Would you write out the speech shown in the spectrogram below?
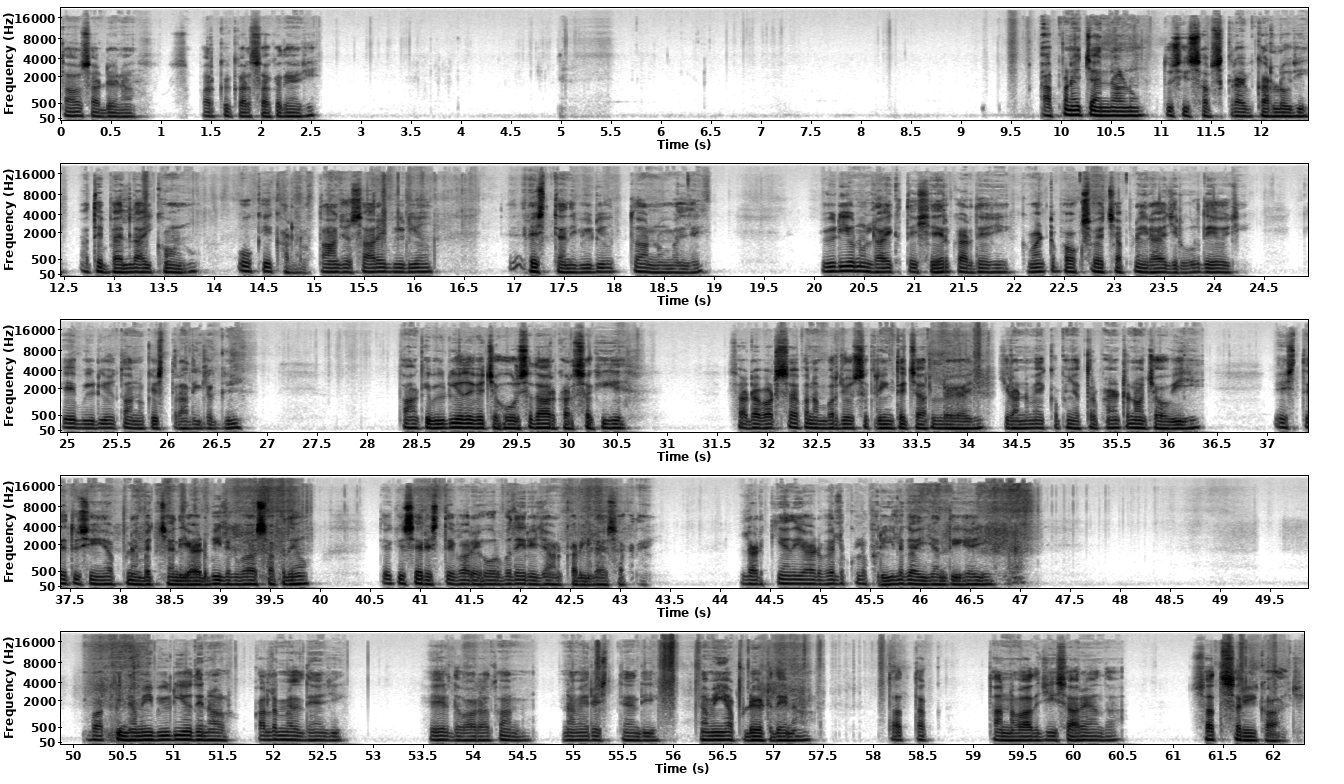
ਤਾਂ ਉਹ ਸਾਡੇ ਨਾਲ ਸੰਪਰਕ ਕਰ ਸਕਦੇ ਹੋ ਜੀ। ਆਪਣੇ ਚੈਨਲ ਨੂੰ ਤੁਸੀਂ ਸਬਸਕ੍ਰਾਈਬ ਕਰ ਲਓ ਜੀ ਅਤੇ ਬੈਲ ਆਈਕਨ ਨੂੰ ਓਕੇ ਕਰ ਲਓ ਤਾਂ ਜੋ ਸਾਰੇ ਵੀਡੀਓ ਰਿਸ਼ਤਿਆਂ ਦੀ ਵੀਡੀਓ ਤੁਹਾਨੂੰ ਮਿਲ ਜੇ ਵੀਡੀਓ ਨੂੰ ਲਾਈਕ ਤੇ ਸ਼ੇਅਰ ਕਰ ਦਿਓ ਜੀ ਕਮੈਂਟ ਬਾਕਸ ਵਿੱਚ ਆਪਣੀ رائے ਜ਼ਰੂਰ ਦਿਓ ਜੀ ਕਿ ਇਹ ਵੀਡੀਓ ਤੁਹਾਨੂੰ ਕਿਸ ਤਰ੍ਹਾਂ ਦੀ ਲੱਗੀ ਤਾਂ ਕਿ ਵੀਡੀਓ ਦੇ ਵਿੱਚ ਹੋਰ ਸੁਧਾਰ ਕਰ ਸਕੀਏ ਸਾਡਾ WhatsApp ਨੰਬਰ ਜੋ ਸਕਰੀਨ ਤੇ ਚੱਲ ਰਿਹਾ ਹੈ ਜੀ 9415755924 ਜੀ ਇਸ ਤੇ ਤੁਸੀਂ ਆਪਣੇ ਬੱਚਿਆਂ ਦੀ ਐਡ ਵੀ ਲਗਵਾ ਸਕਦੇ ਹੋ ਤੇ ਕਿਸੇ ਰਿਸ਼ਤੇ ਬਾਰੇ ਹੋਰ ਵਧੇਰੇ ਜਾਣਕਾਰੀ ਲੈ ਸਕਦੇ ਹੋ। ਲੜਕੀਆਂ ਦੀ ਐਡ ਬਿਲਕੁਲ ਫ੍ਰੀ ਲਗਾਈ ਜਾਂਦੀ ਹੈ ਜੀ। ਬਾਕੀ ਨਵੀਂ ਵੀਡੀਓ ਦੇ ਨਾਲ ਕੱਲ ਮਿਲਦੇ ਹਾਂ ਜੀ। ਫੇਰ ਦੁਬਾਰਾ ਤੁਹਾਨੂੰ ਨਵੇਂ ਰਿਸ਼ਤਿਆਂ ਦੀ ਨਵੀਂ ਅਪਡੇਟ ਦੇ ਨਾਲ। ਤਦ ਤੱਕ ਧੰਨਵਾਦ ਜੀ ਸਾਰਿਆਂ ਦਾ। ਸਤਿ ਸ੍ਰੀ ਅਕਾਲ ਜੀ।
